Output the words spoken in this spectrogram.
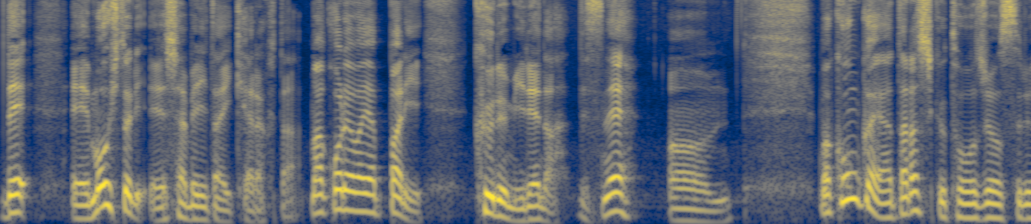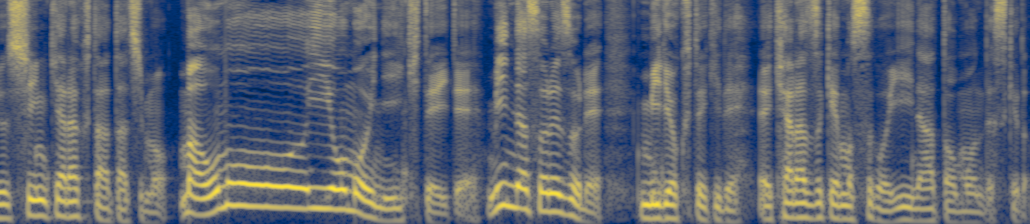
で、えー、もう一人喋、えりたいキャラクター。まあこれはやっぱり、くるみれなですね。うん。まあ、今回新しく登場する新キャラクターたちも、まあ、思い思いに生きていてみんなそれぞれ魅力的でキャラ付けもすごいいいなと思うんですけど。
